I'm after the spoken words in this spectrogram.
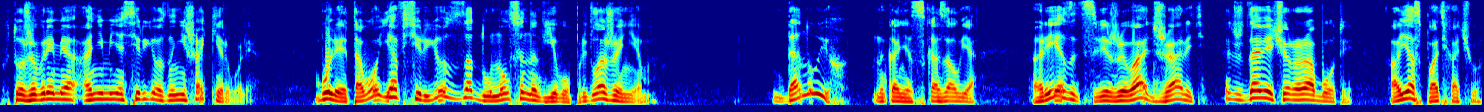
В то же время они меня серьезно не шокировали. Более того, я всерьез задумался над его предложением. «Да ну их!» — наконец сказал я. «Резать, свежевать, жарить — это ж до вечера работы а я спать хочу».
